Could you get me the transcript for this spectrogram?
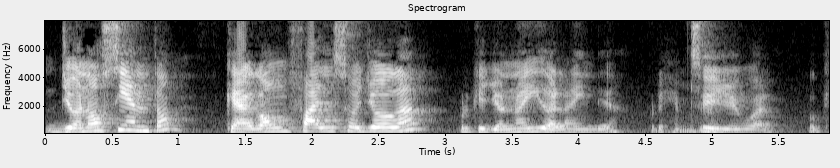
yo no siento que haga un falso yoga porque yo no he ido a la India, por ejemplo. Sí, yo igual. Ok.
